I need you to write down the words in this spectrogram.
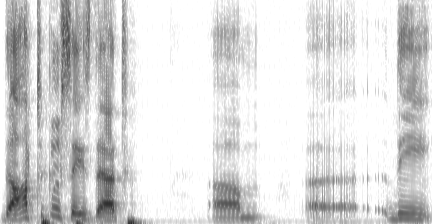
The article says that um, the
